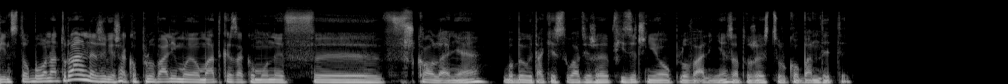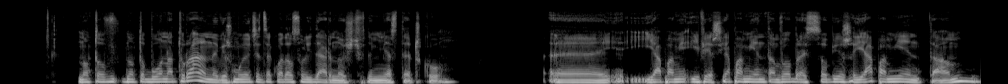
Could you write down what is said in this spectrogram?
Więc to było naturalne, że wiesz, jak opluwali moją matkę za komuny w, w szkole, nie? Bo były takie sytuacje, że fizycznie ją opluwali, nie? Za to, że jest córką bandyty. No to, no to było naturalne, wiesz, mój ojciec zakładał Solidarność w tym miasteczku. E, ja pamię- I wiesz, ja pamiętam, wyobraź sobie, że ja pamiętam,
